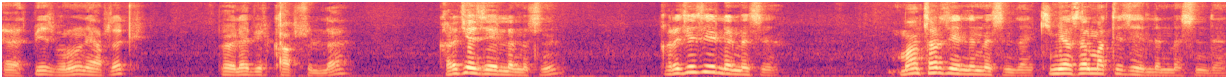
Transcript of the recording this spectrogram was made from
Evet biz bunu ne yaptık? Böyle bir kapsülle karaciğer zehirlenmesini karaciğer zehirlenmesi mantar zehirlenmesinden, kimyasal madde zehirlenmesinden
